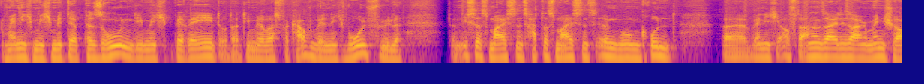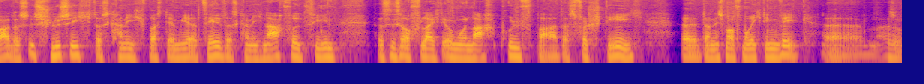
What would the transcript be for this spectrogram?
wenn ich mich mit der Person, die mich berät oder die mir was verkaufen will, nicht wohlfühle, dann ist das meistens, hat das meistens irgendwo einen Grund. Äh, wenn ich auf der anderen Seite sage, Mensch, ja, das ist schlüssig, das kann ich, was der mir erzählt, das kann ich nachvollziehen, das ist auch vielleicht irgendwo nachprüfbar, das verstehe ich, äh, dann ist man auf dem richtigen Weg. Äh, also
